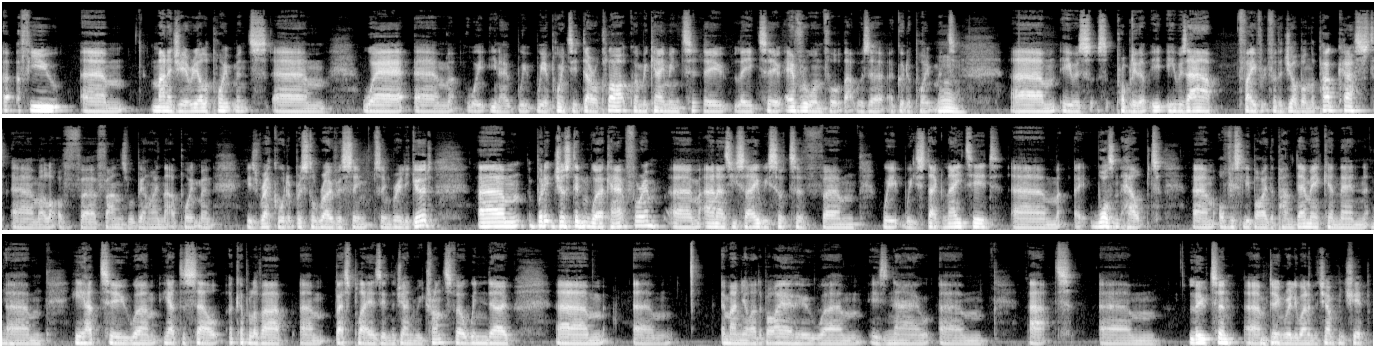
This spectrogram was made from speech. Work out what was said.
a, a few um, managerial appointments um, where um, we, you know, we, we appointed Darrell Clarke when we came into League Two. Everyone thought that was a, a good appointment. Um, he was probably the, he, he was our favourite for the job on the podcast. Um, a lot of uh, fans were behind that appointment. His record at Bristol Rovers seemed seemed really good. Um, but it just didn't work out for him. Um, and as you say, we sort of um, we we stagnated. Um, it wasn't helped, um, obviously, by the pandemic, and then um, he had to um, he had to sell a couple of our um, best players in the January transfer window. Um, um, Emmanuel Adebayo, who um, is now um, at um, Luton, um, doing really well in the Championship.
